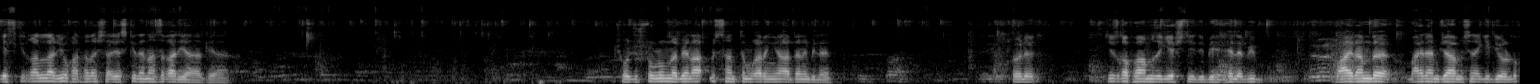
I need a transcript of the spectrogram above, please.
Eski karlar yok arkadaşlar. Eskiden nasıl kar yağardı ya. Çocukluğumda ben 60 santim karın yağdığını bilirim. Böyle diz kapağımızı geçtiydi. Bir, hele bir bayramda bayram camisine gidiyorduk.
